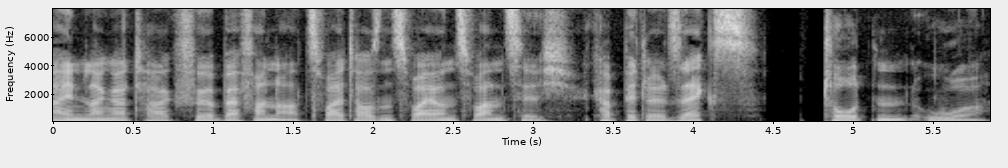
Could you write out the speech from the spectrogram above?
Ein langer Tag für Befana. 2022, Kapitel 6 Totenuhr.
